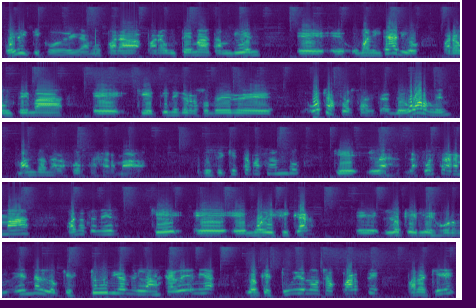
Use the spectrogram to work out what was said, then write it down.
político, digamos, para, para un tema también eh, humanitario, para un tema que tiene que resolver otras fuerzas de orden, mandan a las Fuerzas Armadas. Entonces, ¿qué está pasando? Que las, las Fuerzas Armadas van a tener que modificar lo que les ordenan, lo que estudian en las academias, lo que estudian en otras partes, ¿para qué?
